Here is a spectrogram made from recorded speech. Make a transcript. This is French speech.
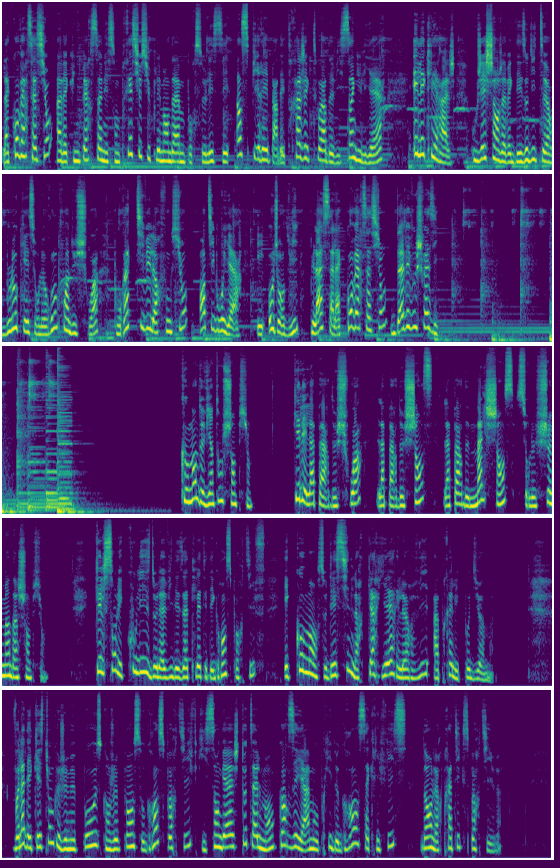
la conversation avec une personne et son précieux supplément d'âme pour se laisser inspirer par des trajectoires de vie singulières, et l'éclairage, où j'échange avec des auditeurs bloqués sur le rond-point du choix pour activer leur fonction anti-brouillard. Et aujourd'hui, place à la conversation d'Avez-vous choisi? Comment devient-on champion? Quelle est la part de choix, la part de chance, la part de malchance sur le chemin d'un champion? Quelles sont les coulisses de la vie des athlètes et des grands sportifs? Et comment se dessine leur carrière et leur vie après les podiums? Voilà des questions que je me pose quand je pense aux grands sportifs qui s'engagent totalement, corps et âme, au prix de grands sacrifices dans leur pratique sportive.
